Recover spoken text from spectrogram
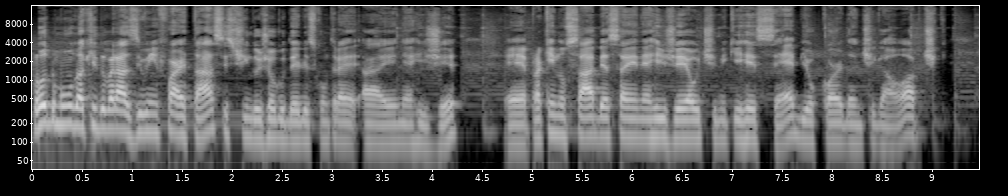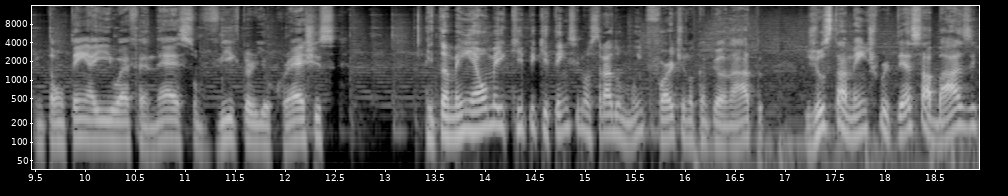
todo mundo aqui do Brasil infartar assistindo o jogo deles contra a NRG. É, para quem não sabe, essa NRG é o time que recebe o core da antiga Optic. Então tem aí o FNS, o Victor e o Crashes. E também é uma equipe que tem se mostrado muito forte no campeonato, justamente por ter essa base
